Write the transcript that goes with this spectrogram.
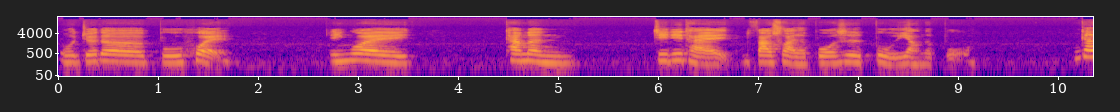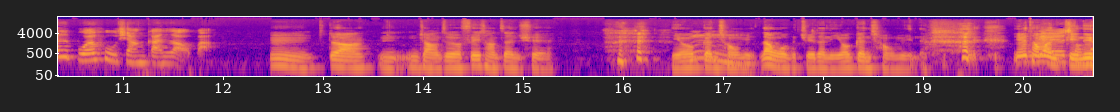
我觉得不会，因为他们基地台发出来的波是不一样的波。应该是不会互相干扰吧？嗯，对啊，你你讲这个非常正确，你又更聪明，让我觉得你又更聪明了，因为他们频率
